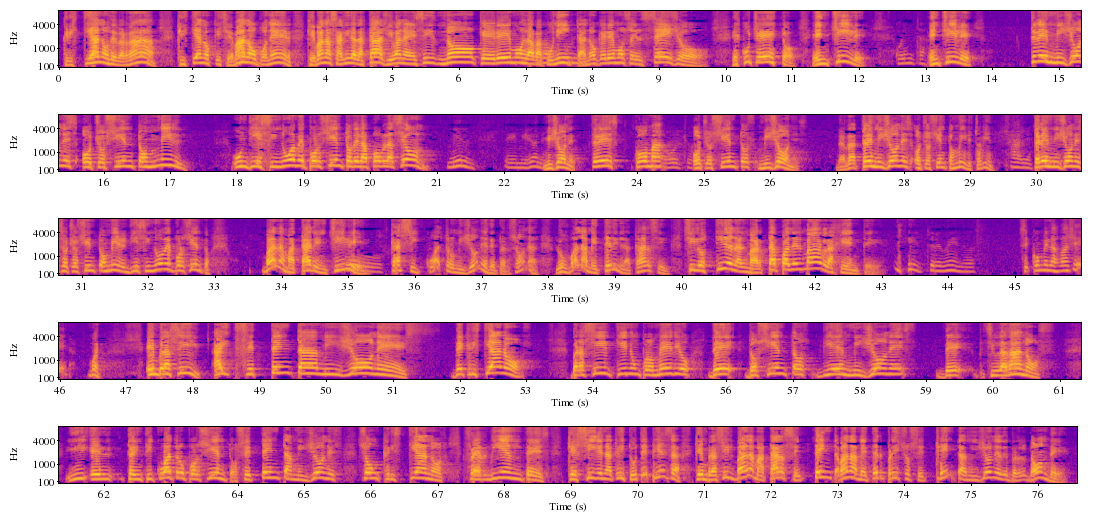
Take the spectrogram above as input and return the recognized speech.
Cristianos de verdad, cristianos que se van a oponer, que van a salir a las calles y van a decir, no queremos la vacunita, no queremos el sello. Escuche esto, en Chile, en Chile 3.800.000, un 19% de la población. Mil eh, millones. Millones, 3,800 millones, ¿verdad? 3.800.000, está bien. Ah, bien. 3.800.000, 19%. Van a matar en Chile uh. casi 4 millones de personas. Los van a meter en la cárcel. Si los tiran al mar, tapan el mar la gente. Tremendo. Se comen las ballenas. Bueno, en Brasil hay 70 millones de cristianos. Brasil tiene un promedio de 210 millones de ciudadanos y el 34%, 70 millones son cristianos fervientes que siguen a Cristo. ¿Usted piensa que en Brasil van a matar 70, van a meter presos 70 millones de personas? ¿Dónde?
